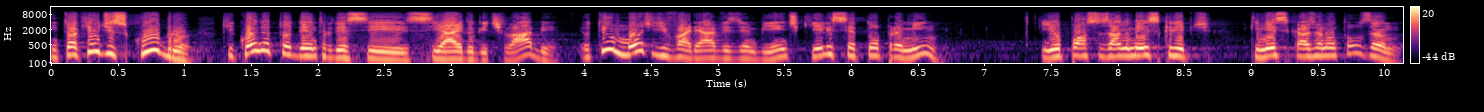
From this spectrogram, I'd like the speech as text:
Então aqui eu descubro que quando eu estou dentro desse CI do GitLab, eu tenho um monte de variáveis de ambiente que ele setou para mim e eu posso usar no meu script, que nesse caso eu não estou usando.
